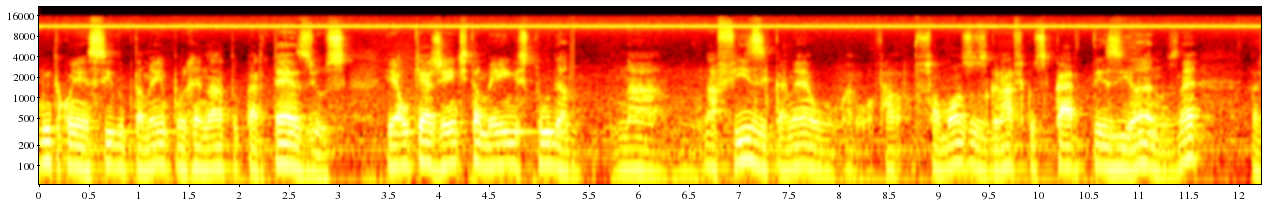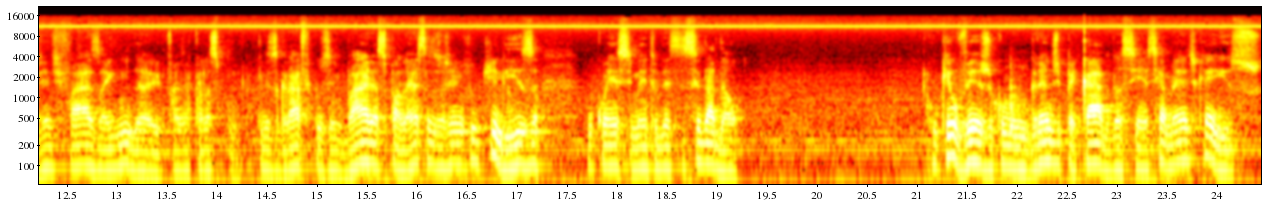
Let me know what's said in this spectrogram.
Muito conhecido também por Renato Cartesius é o que a gente também estuda na, na física, né? O, os famosos gráficos cartesianos, né? A gente faz ainda, faz aquelas, aqueles gráficos em várias palestras, a gente utiliza o conhecimento desse cidadão. O que eu vejo como um grande pecado da ciência médica é isso.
